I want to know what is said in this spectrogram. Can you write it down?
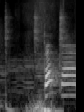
Па-па!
